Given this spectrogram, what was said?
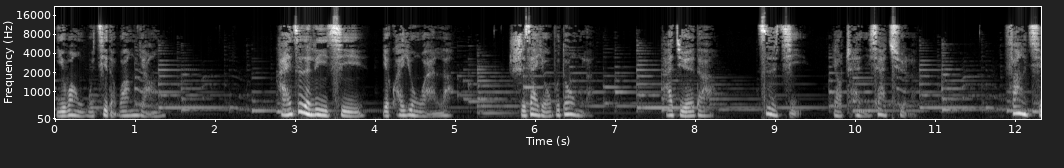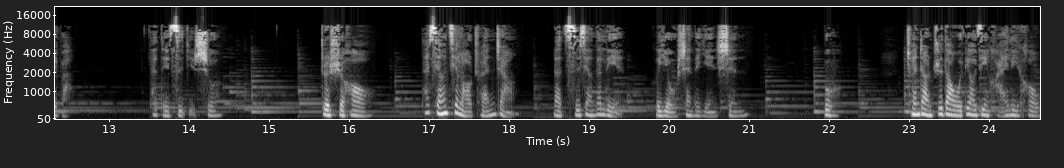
一望无际的汪洋。孩子的力气也快用完了，实在游不动了。他觉得自己要沉下去了，放弃吧，他对自己说。这时候，他想起老船长那慈祥的脸和友善的眼神。不，船长知道我掉进海里后，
